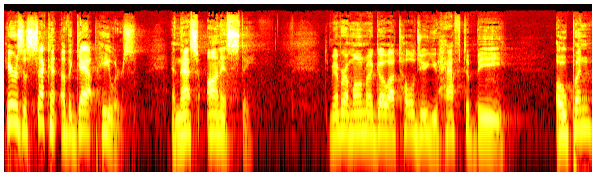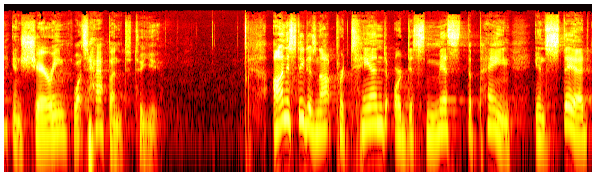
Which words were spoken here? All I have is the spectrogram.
Here's a second of the gap healers, and that's honesty. Remember a moment ago, I told you you have to be open in sharing what's happened to you. Honesty does not pretend or dismiss the pain, instead,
